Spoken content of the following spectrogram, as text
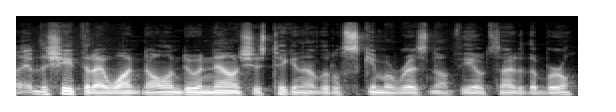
I have the shape that I want. and All I'm doing now is just taking that little skim of resin off the outside of the burl.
